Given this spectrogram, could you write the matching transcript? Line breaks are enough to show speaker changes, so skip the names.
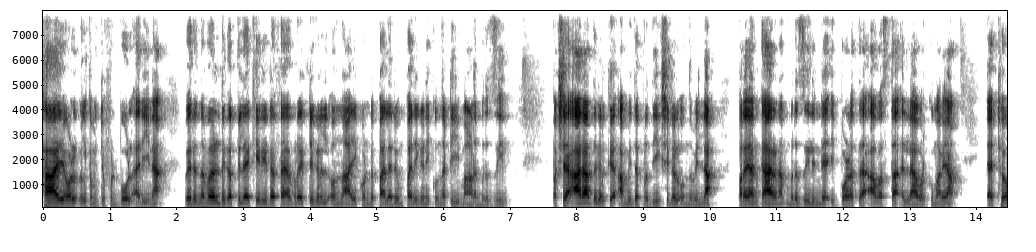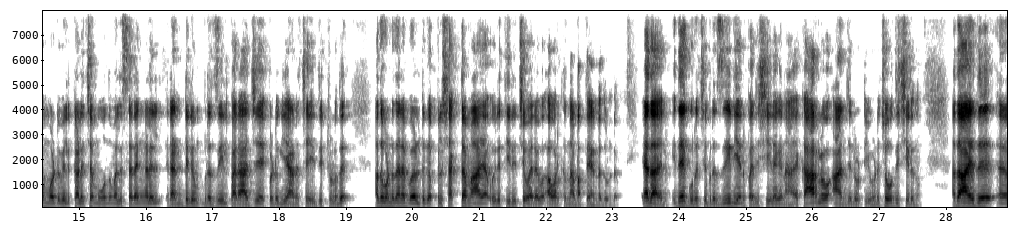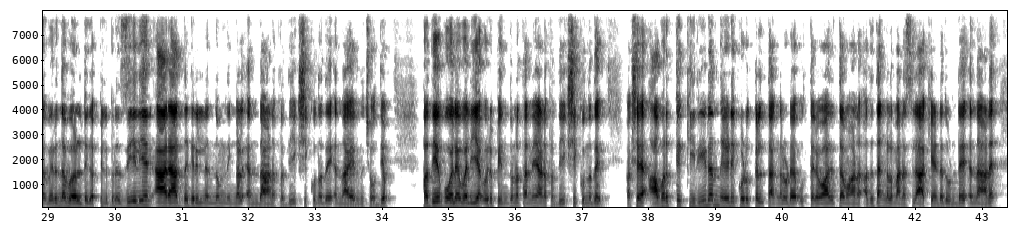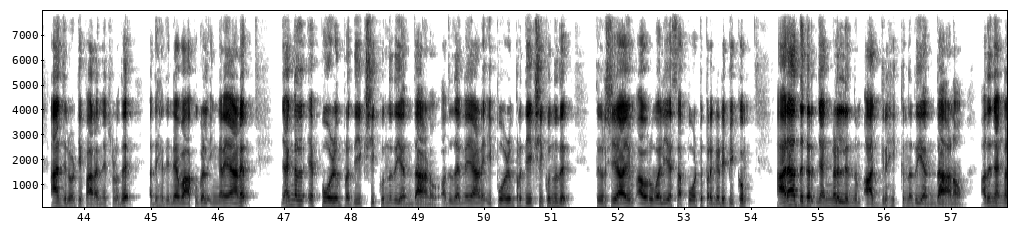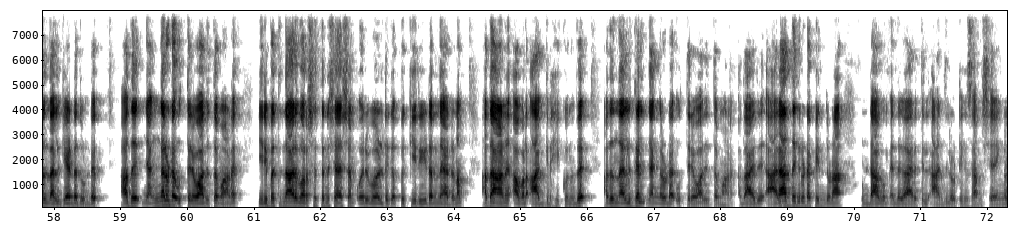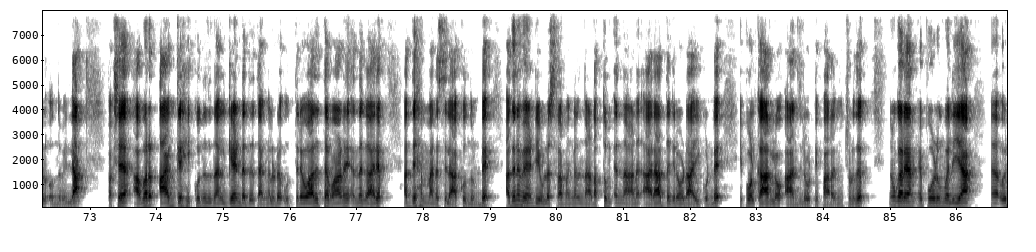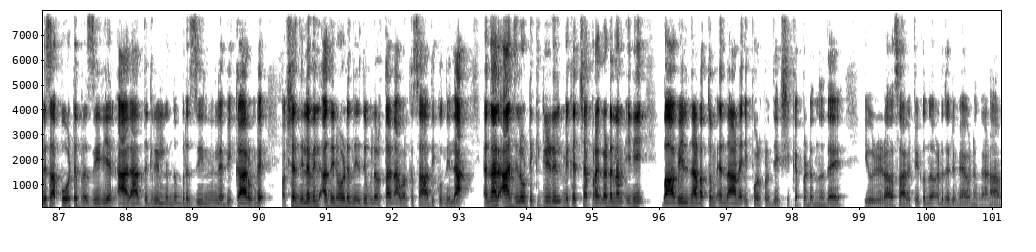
Hi all welcome to football arena വരുന്ന world കപ്പിലെ കിരീട ഫേവറേറ്റുകളിൽ ഒന്നായിക്കൊണ്ട് പലരും പരിഗണിക്കുന്ന ടീമാണ് ബ്രസീൽ. പക്ഷേ ആരാധകർക്ക് അമിത പ്രതീക്ഷകൾ ഒന്നുമില്ല. പറയാൻ കാരണം ബ്രസീലിന്റെ ഇപ്പോഴത്തെ അവസ്ഥ എല്ലാവർക്കും അറിയാം. ഏറ്റവും ഒടുവിൽ കളിച്ച മൂന്ന് മത്സരങ്ങളിൽ രണ്ടിലും ബ്രസീൽ പരാജയപ്പെടുകയാണ് ചെയ്തിട്ടുള്ളത്. അതുകൊണ്ട് തന്നെ വേൾഡ് കപ്പിൽ ശക്തമായ ഒരു തിരിച്ചുവരവ് അവർക്ക് നടത്തേണ്ടതുണ്ട്. ഏതായാലും ഇതേക്കുറിച്ച് ബ്രസീലിയൻ പരിശീലകനായ കാർലോ ആഞ്ചലോട്ടിയോട് ചോദിച്ചിരുന്നു. അതായത് വരുന്ന വേൾഡ് കപ്പിൽ ബ്രസീലിയൻ ആരാധകരിൽ നിന്നും നിങ്ങൾ എന്താണ് പ്രതീക്ഷിക്കുന്നത് എന്നായിരുന്നു ചോദ്യം. പതിവ് പോലെ വലിയ ഒരു പിന്തുണ തന്നെയാണ് പ്രതീക്ഷിക്കുന്നത്. പക്ഷേ അവർക്ക് കിരീടം നേടിക്കൊടുക്കൽ തങ്ങളുടെ ഉത്തരവാദിത്തമാണ്. അത് തങ്ങൾ മനസ്സിലാക്കേണ്ടതുണ്ട് എന്നാണ് ആഞ്ചലോട്ടി പറഞ്ഞിട്ടുള്ളത്. അദ്ദേഹത്തിന്റെ വാക്കുകൾ ഇങ്ങനെയാണ്. ഞങ്ങൾ എപ്പോഴും പ്രതീക്ഷിക്കുന്നത് എന്താണോ അത് തന്നെയാണ് ഇപ്പോഴും പ്രതീക്ഷിക്കുന്നത്. തീർച്ചയായും അവർ വലിയ സപ്പോർട്ട് പ്രകടിപ്പിക്കും. ആരാധകർ ഞങ്ങളിൽ നിന്നും ആഗ്രഹിക്കുന്നത് എന്താണോ അത് ഞങ്ങൾ നൽകേണ്ടതുണ്ട്. അത് ഞങ്ങളുടെ ഉത്തരവാദിത്തമാണ്. ഇരുപത്തിനാല് വർഷത്തിന് ശേഷം ഒരു വേൾഡ് കപ്പ് കിരീടം നേടണം. അതാണ് അവർ ആഗ്രഹിക്കുന്നത്. അത് നൽകൽ ഞങ്ങളുടെ ഉത്തരവാദിത്തമാണ്. അതായത് ആരാധകരുടെ പിന്തുണ ഉണ്ടാകും എന്ന കാര്യത്തിൽ ആഞ്ചലോട്ടിക്ക് സംശയങ്ങൾ ഒന്നുമില്ല. പക്ഷേ അവർ ആഗ്രഹിക്കുന്നത് നൽകേണ്ടത് തങ്ങളുടെ ഉത്തരവാദിത്തമാണ് എന്ന കാര്യം അദ്ദേഹം മനസ്സിലാക്കുന്നുണ്ട്. അതിനു വേണ്ടിയുള്ള ശ്രമങ്ങൾ നടത്തും എന്നാണ് ആരാധകരോടായിക്കൊണ്ട് ഇപ്പോൾ കാർലോ ആഞ്ചലോട്ടി പറഞ്ഞിട്ടുള്ളത്. നമുക്കറിയാം എപ്പോഴും വലിയ ഒരു സപ്പോർട്ട് ബ്രസീലിയൻ ആരാധകരിൽ നിന്നും ബ്രസീലിന് ലഭിക്കാറുണ്ട്. പക്ഷെ നിലവിൽ അതിനോട് നീതി പുലർത്താൻ അവർക്ക് സാധിക്കുന്നില്ല. എന്നാൽ ആഞ്ചലോട്ടിക്ക് കീഴിൽ മികച്ച പ്രകടനം ഇനി ഭാവിയിൽ നടത്തും എന്നാണ് ഇപ്പോൾ പ്രതീക്ഷിക്കപ്പെടുന്നത്. ഈ വീഡിയോ അവസാനിപ്പിക്കുന്നു. അടുത്തൊരു വീണ്ടും കാണാം.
